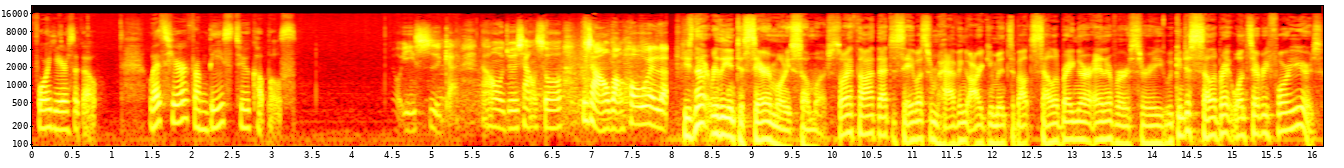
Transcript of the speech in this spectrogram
four years ago. Let's hear from these two couples. He's not really into ceremonies so much, so I thought that to save us from having arguments about celebrating our anniversary, we can just celebrate once every four years.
